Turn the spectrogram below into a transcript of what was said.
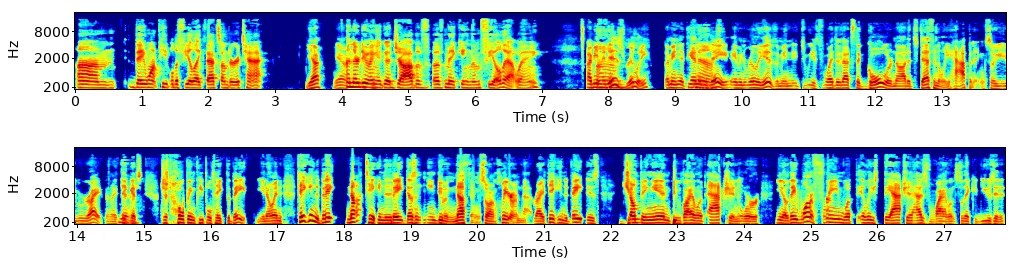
Um, they want people to feel like that's under attack, yeah, yeah. and they're doing a good job of of making them feel that way. I mean, it is um, really. I mean, at the end of the day, I mean, it really is. I mean, it's, it's whether that's the goal or not, it's definitely happening. So you were right, and I think Yeah. it's just hoping people take the bait, you know. And taking the bait, not taking the bait, doesn't mean doing nothing. So I'm clear on that, right? Taking the bait is jumping into violent action, or you know, they want to frame what at least the action as violent, so they could use it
